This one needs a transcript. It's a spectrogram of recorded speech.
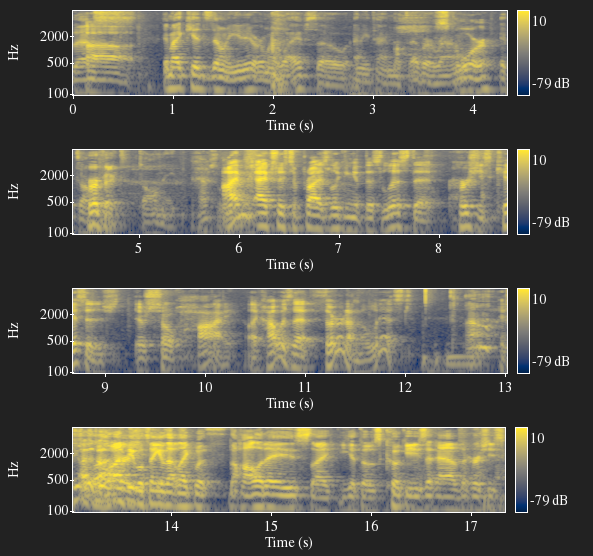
That's Uh, And my kids don't eat it, or my wife, so anytime it's ever around, score. it's all Perfect. Me. It's all me. Absolutely. I'm actually surprised looking at this list that Hershey's Kisses they're so high. Like, how is that third on the list? Oh, It's people a love lot of people Hershey's think of that like with the holidays, like you get those cookies that have the Hershey's.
